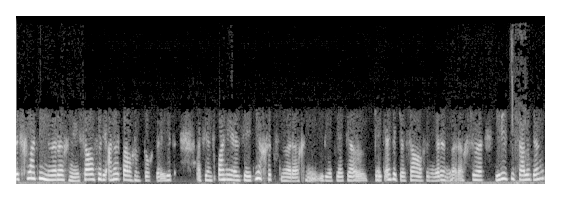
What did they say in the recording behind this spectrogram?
Dit is glad nie nodig nie, selfs vir die ander pelgrimstogte, jy weet as jy in Spanje is, jy het nie 'n gids nodig nie. Jy weet jy het jou jy het eintlik jouself en Here nodig. So hierdie is dieselfde ding.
